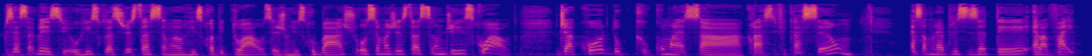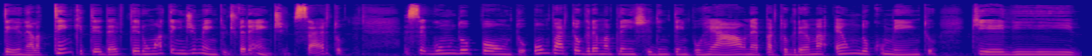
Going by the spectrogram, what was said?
precisa saber se o risco dessa gestação é um risco habitual, ou seja, um risco baixo, ou se é uma gestação de risco alto. De acordo com essa classificação, essa mulher precisa ter, ela vai ter, né, ela tem que ter, deve ter um atendimento diferente, certo? Segundo ponto, um partograma preenchido em tempo real, né? Partograma é um documento que ele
